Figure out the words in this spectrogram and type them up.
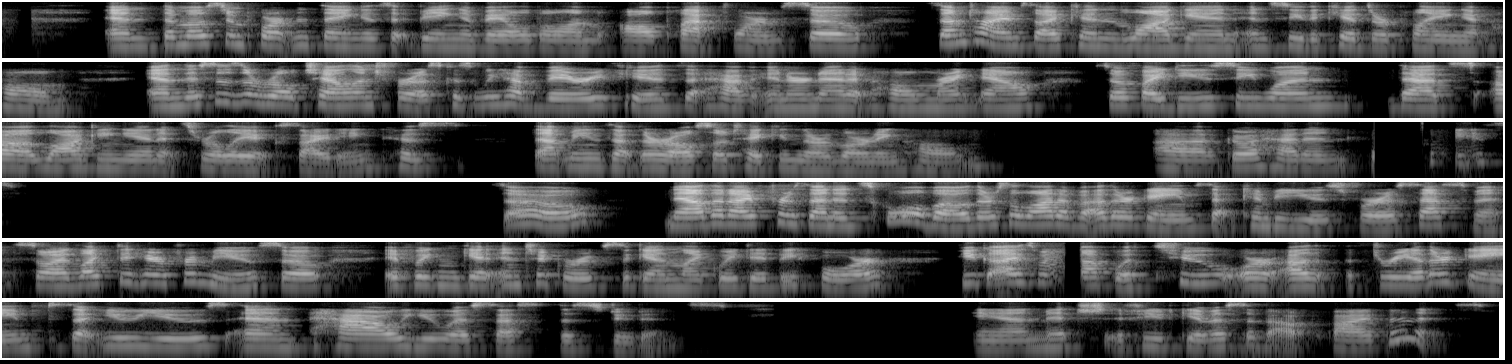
And the most important thing is it being available on all platforms. So sometimes I can log in and see the kids are playing at home. And this is a real challenge for us because we have very few kids that have internet at home right now. So if I do see one that's uh, logging in, it's really exciting because that means that they're also taking their learning home. Uh, go ahead and please. So now that I've presented Skoolbo, there's a lot of other games that can be used for assessment. So I'd like to hear from you. So if we can get into groups again like we did before, if you guys went up with two or uh, three other games that you use and how you assess the students. And Mitch, if you'd give us about five minutes.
